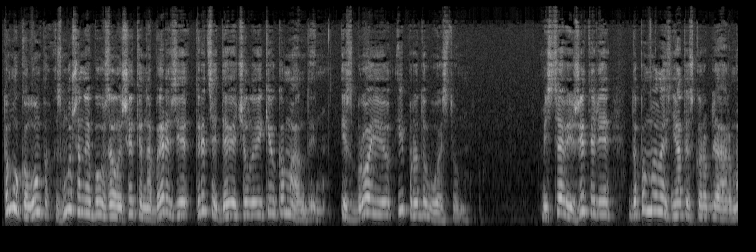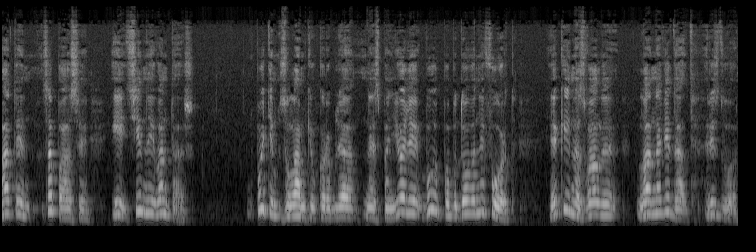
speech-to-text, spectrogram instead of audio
Тому Колумб змушений був залишити на березі 39 чоловіків команди із зброєю і продовольством. Місцеві жителі допомогли зняти з корабля гармати, запаси і цінний вантаж. Потім з уламків корабля на Еспаньолі був побудований форт, який назвали Ла Навідат Різдво.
